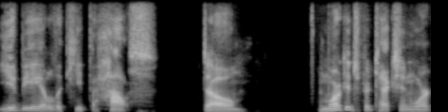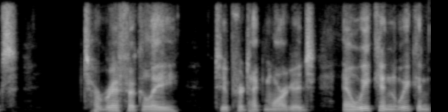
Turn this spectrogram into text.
you'd be able to keep the house so mortgage protection works terrifically to protect mortgage and we can we can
